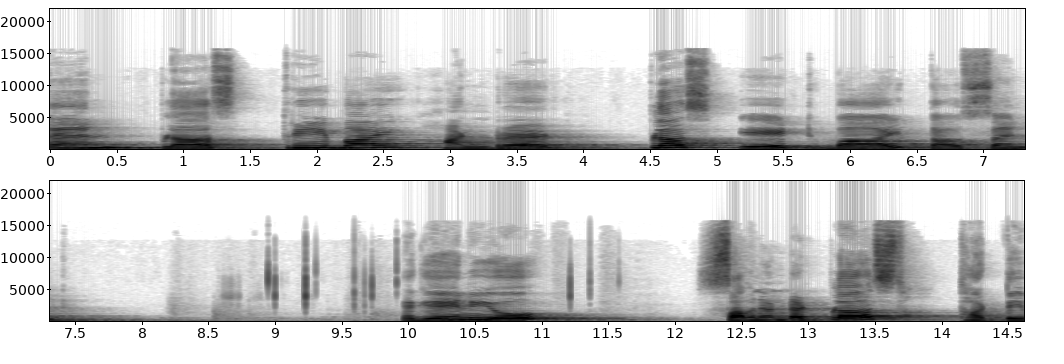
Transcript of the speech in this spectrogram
10 plus 3 by 100 plus 8 by 1000. Again you 700 plus 30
